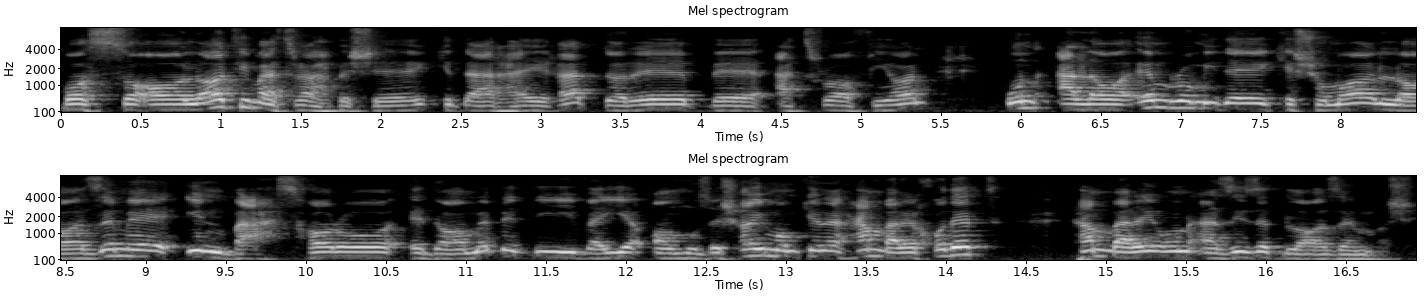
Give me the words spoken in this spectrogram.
با سوالاتی مطرح بشه که در حقیقت داره به اطرافیان اون علائم رو میده که شما لازم این بحث ها رو ادامه بدی و یه آموزش هایی ممکنه هم برای خودت هم برای اون عزیزت لازم باشه.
